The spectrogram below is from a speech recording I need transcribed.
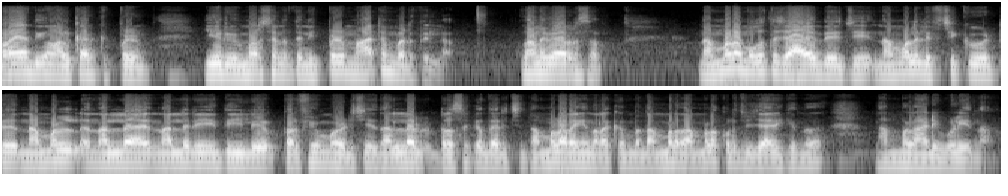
കുറേയധികം ആൾക്കാർക്ക് ഇപ്പോഴും ഈ ഒരു വിമർശനത്തിന് ഇപ്പോഴും മാറ്റം വരത്തില്ല. അതാണ് വേറെ രസം നമ്മുടെ മുഖത്ത് ചായം തേച്ച് നമ്മൾ ലിപ്സ്റ്റിക് വിട്ട് നമ്മൾ നല്ല നല്ല രീതിയിൽ പെർഫ്യൂം അടിച്ച് നല്ല ഡ്രസ്സൊക്കെ ധരിച്ച് നമ്മൾ ഇറങ്ങി നടക്കുമ്പോൾ നമ്മൾ നമ്മളെക്കുറിച്ച് വിചാരിക്കുന്നത് നമ്മൾ അടിപൊളിയെന്നാണ്.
